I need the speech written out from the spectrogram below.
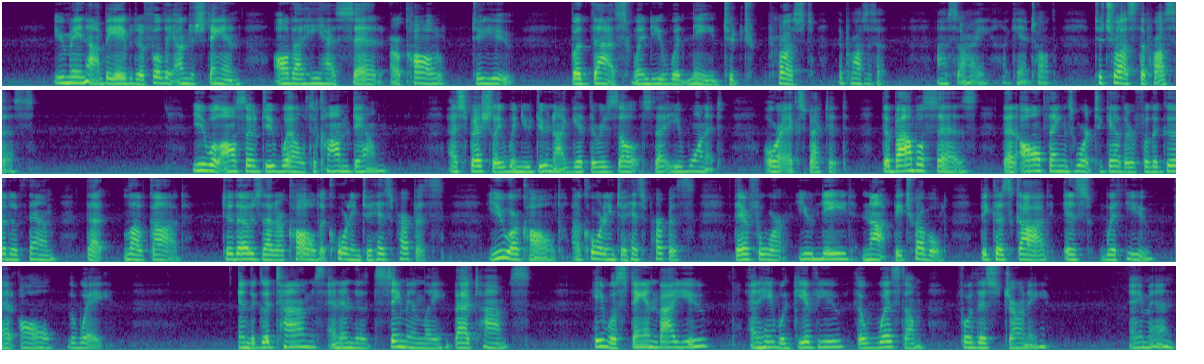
You may not be able to fully understand all that He has said or called to you, but that's when you would need to trust the process. I'm sorry, I can't talk. To trust the process. You will also do well to calm down especially when you do not get the results that you wanted or expected. The Bible says that all things work together for the good of them that love God, to those that are called according to his purpose. You are called according to his purpose. Therefore, you need not be troubled, because God is with you at all the way in the good times and in the seemingly bad times. He will stand by you and He will give you the wisdom for this journey. Amen.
